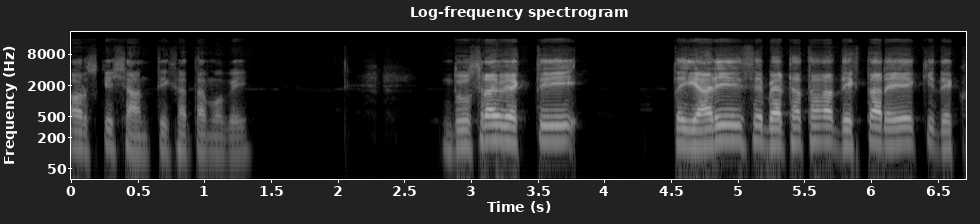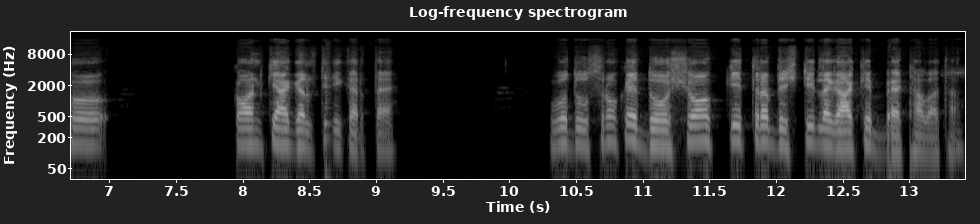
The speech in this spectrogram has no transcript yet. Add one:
और उसकी शांति खत्म हो गई। दूसरा व्यक्ति तैयारी से बैठा था, देखता रहे कि देखो कौन क्या गलती करता है। वो दूसरों के दोषों की तरफ़ दृष्टि लगा के बैठा हुआ था।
